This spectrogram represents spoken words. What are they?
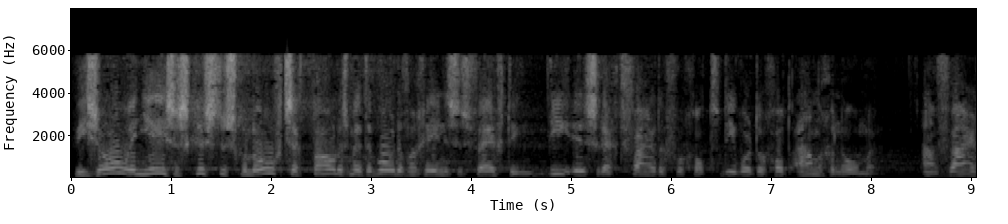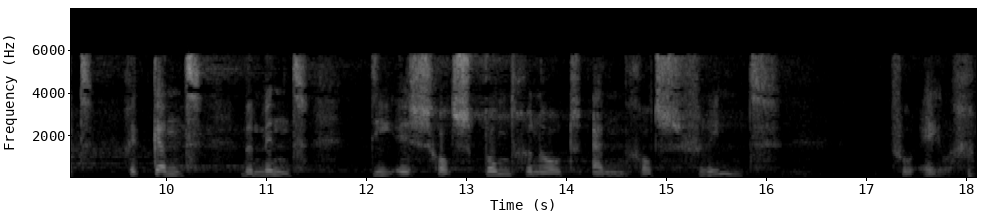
Wie zo in Jezus Christus gelooft, zegt Paulus met de woorden van Genesis 15, die is rechtvaardig voor God. Die wordt door God aangenomen, aanvaard, gekend, bemind. Die is Gods bondgenoot en Gods vriend voor eeuwig.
